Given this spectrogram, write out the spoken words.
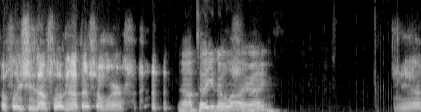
hopefully she's not floating out there somewhere. I'll tell you no lie, right? Yeah.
